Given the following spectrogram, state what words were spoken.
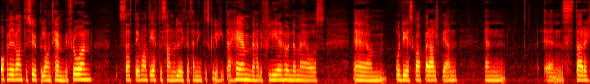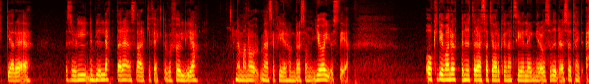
Och vi var inte superlångt hemifrån så att det var inte jättesannolikt att han inte skulle hitta hem. Vi hade fler hundar med oss um, och det skapar alltid en, en, en starkare Alltså det blir lättare en stark effekt av att följa när man har med sig fler hundar som gör just det. Och det var en öppen yta där så att jag hade kunnat se längre och så vidare. Så jag tänkte, äh,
